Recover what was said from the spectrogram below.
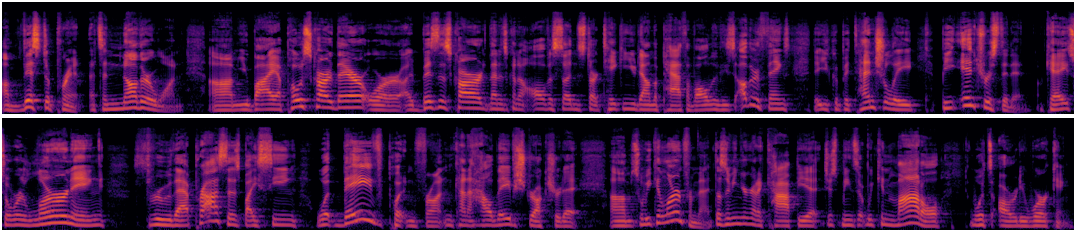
Um, Vistaprint, that's another one. Um, you buy a postcard there or a business card, then it's going to all of a sudden start taking you down the path of all of these other things that you could potentially be interested in. Okay. So we're learning through that process by seeing what they've put in front and kind of how they've structured it. Um, so we can learn from that. Doesn't mean you're going to copy it, just means that we can model what's already working.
